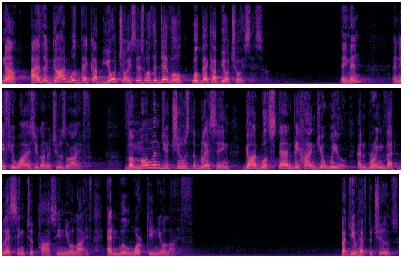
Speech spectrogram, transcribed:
Now, either God will back up your choices or the devil will back up your choices. Amen? And if you're wise, you're going to choose life. The moment you choose the blessing, God will stand behind your wheel and bring that blessing to pass in your life and will work in your life. But you have to choose.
